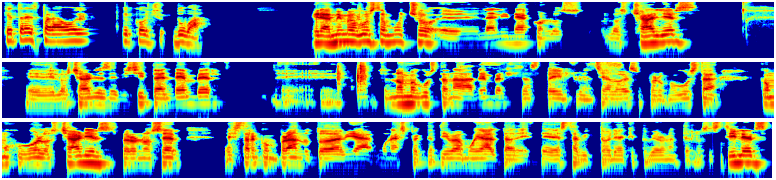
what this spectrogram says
¿Qué traes para hoy, coach Duba? Mira, a mí me gusta mucho eh, la línea con los, los Chargers, eh, los Chargers de visita en Denver. Eh, no me gusta nada Denver, quizás esté influenciado eso, pero me gusta cómo jugó los Chargers. Espero no ser estar comprando todavía una expectativa muy alta de, esta victoria que tuvieron ante los Steelers.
